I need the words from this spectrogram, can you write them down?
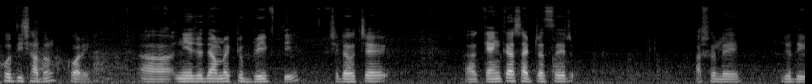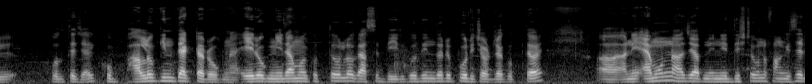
ক্ষতি সাধন করে নিয়ে যদি আমরা একটু ব্রিফ দিই, সেটা হচ্ছে ক্যাঙ্কার সাইট্রাসের আসলে যদি বলতে যাই, খুব ভালো কিন্তু একটা রোগ না। এই রোগ নিরাময় করতে হলেও গাছে দীর্ঘদিন ধরে পরিচর্যা করতে হয়। মানে এমন না যে আপনি নির্দিষ্ট কোনো ফাঙ্গিসের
